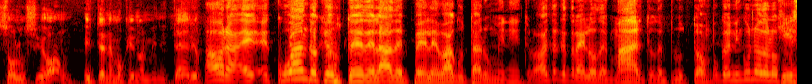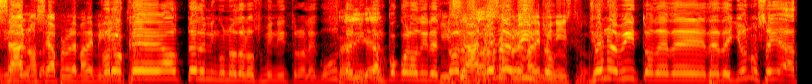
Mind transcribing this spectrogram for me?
solución y tenemos que ir al ministerio. Ahora, eh, eh, ¿cuándo es que a usted del ADP le va a gustar un ministro? Ahora hay que traerlo de Marte o de Plutón, porque ninguno de los Quizá ministros... no sea problema de ministro. Pero que a ustedes ninguno de los ministros le gusta, ni tampoco los directores. Quizá yo, no sea no he de visto, ministro. yo no he visto desde, desde yo no sé a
